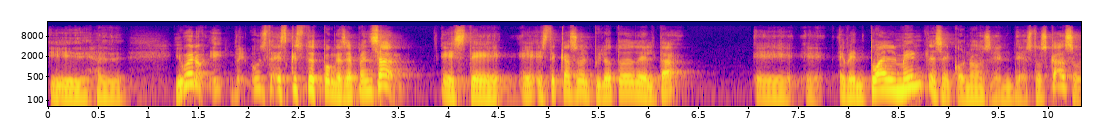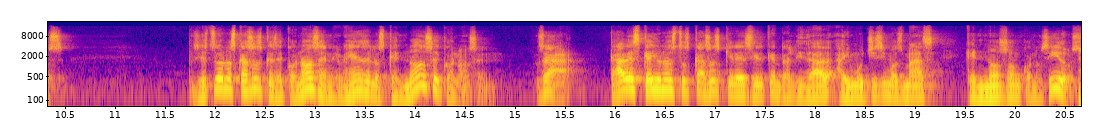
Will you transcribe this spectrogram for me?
Y, y bueno, es que usted póngase a pensar, este, este caso del piloto de Delta, eh, eh, eventualmente se conocen de estos casos. Pues estos son los casos que se conocen, imagínense los que no se conocen. O sea, cada vez que hay uno de estos casos quiere decir que en realidad hay muchísimos más que no son conocidos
